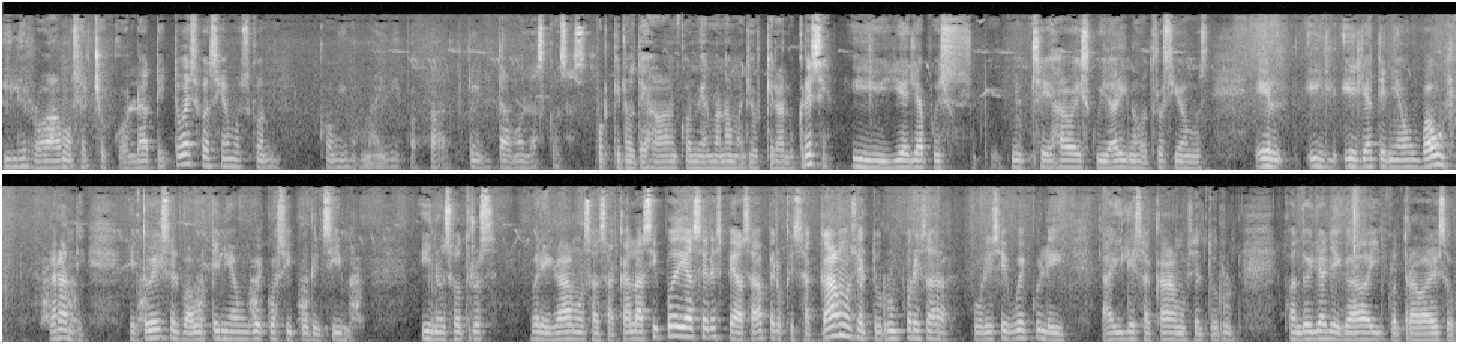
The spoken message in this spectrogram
Y le robábamos el chocolate y todo eso hacíamos con, con mi mamá y mi papá, pintábamos las cosas, porque nos dejaban con mi hermana mayor que era Lucrecia y ella pues se dejaba descuidar y nosotros íbamos, él, y, ella tenía un baúl grande, entonces el baúl tenía un hueco así por encima y nosotros bregábamos a sacarla. Así podía ser espedazada, pero que sacábamos el turrón por, esa, por ese hueco y le, ahí le sacábamos el turrón. Cuando ella llegaba y encontraba eso,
